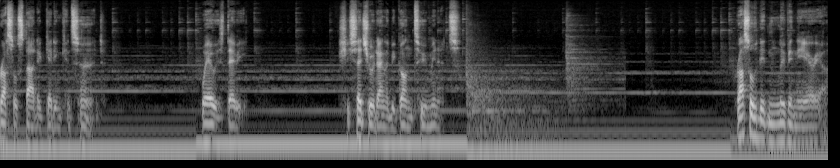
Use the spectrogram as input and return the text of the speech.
Russell started getting concerned. Where was Debbie? She said she would only be gone two minutes. Russell didn't live in the area,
